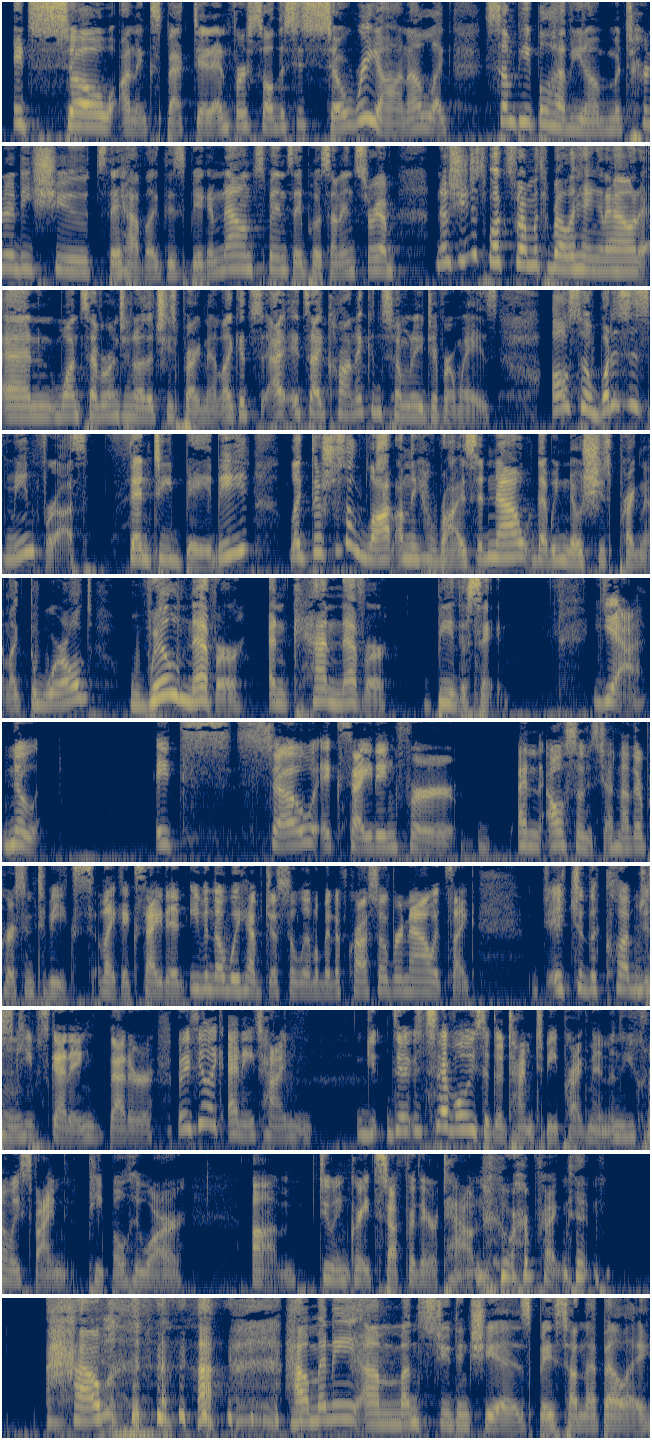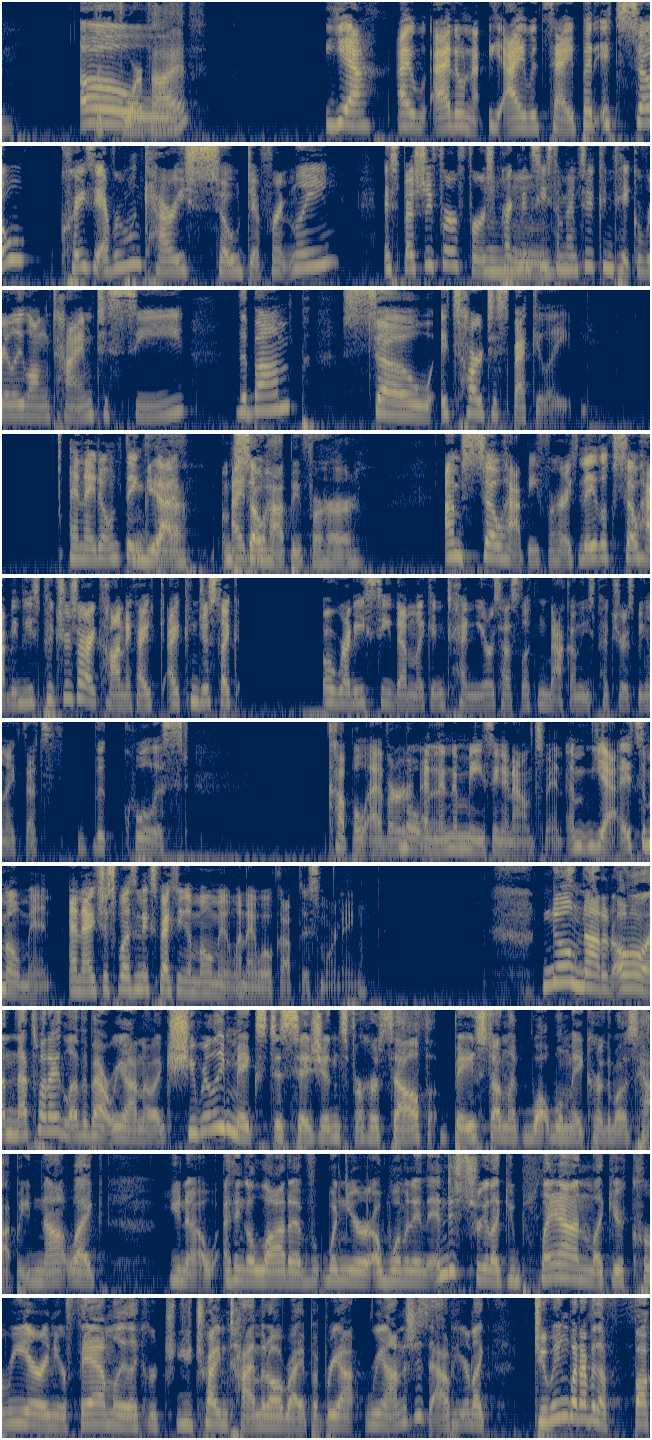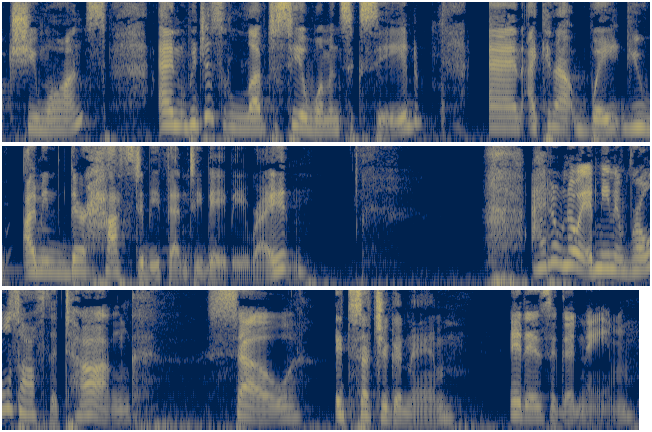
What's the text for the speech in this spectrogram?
it's so unexpected. And first of all, this is so Rihanna. Like some people have, you know, maternity shoots. They have like these big announcements they post on Instagram. No, she just walks around with her belly hanging out and wants everyone to know that she's pregnant. Like it's it's iconic in so many different ways. Also, what does this mean for us? Fenty baby? Like there's just a lot on the horizon now that we know she's pregnant. Like the world will never and can never be the same. Yeah. No, it's so exciting for and also another person to be ex- like excited. Even though we have just a little bit of crossover now it's like it, the club just mm-hmm. keeps getting better. But i feel like anytime you, it's always a good time to be pregnant and you can always find people who are um, doing great stuff for their town who are pregnant. How how many um, months do you think she is based on that belly oh like four or five? Yeah i i don't know. I would say but it's so crazy. Everyone carries so differently, especially for a 1st Mm-hmm. pregnancy. Sometimes it can take a really long time to see the bump, so it's hard to speculate. And I don't think Yeah, that I'm I so happy for her. I'm so happy for her. They look so happy. These pictures are iconic. I, I can just like already see them like in 10 years, us looking back on these pictures being like, that's the coolest couple ever and an amazing announcement. Um, yeah, it's a moment. And I just wasn't expecting a moment when I woke up this morning. No, not at all. And that's what I love about Rihanna. Like she really makes decisions for herself based on like what will make her the most happy. Not like, you know, I think a lot of when you're a woman in the industry, like you plan like your career and your family, like you're, you try and time it all right. But Rihanna, Rihanna's just out here like doing whatever the fuck she wants. And we just love to see a woman succeed. And I cannot wait. You, I mean, there has to be Fenty Baby, right? I don't know. I mean, it rolls off the tongue. So It's such a good name. It is a good name.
